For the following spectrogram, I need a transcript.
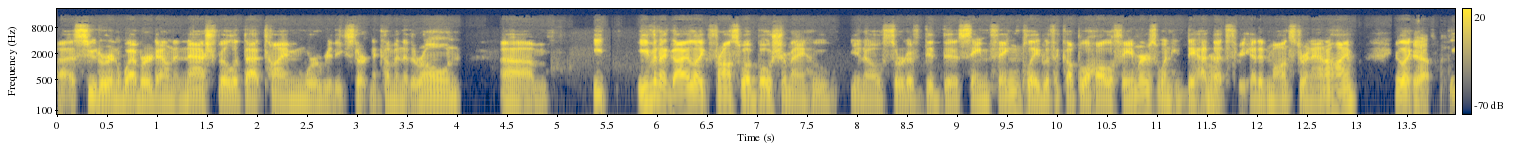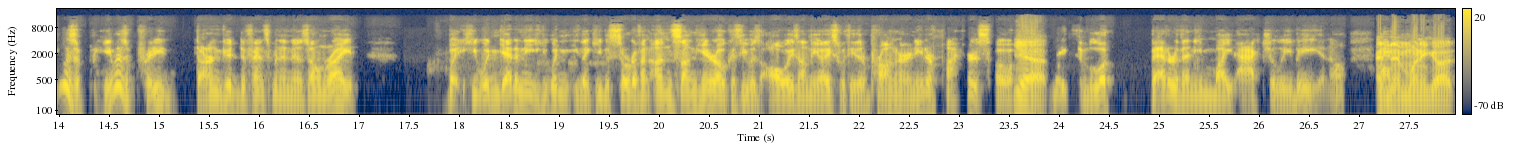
uh, Suter and Weber down in Nashville at that time were really starting to come into their own. Um, even a guy like Francois Beauchemin, who you know sort of did the same thing, played with a couple of Hall of Famers when he, they had that three-headed monster in Anaheim. You're like, Yeah. he was a he was a pretty darn good defenseman in his own right, but he wouldn't get any. He wouldn't like he was sort of an unsung hero because he was always on the ice with either Pronger or Niedermayer. So Yeah, makes him look better than he might actually be. You know? and And- then when he got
